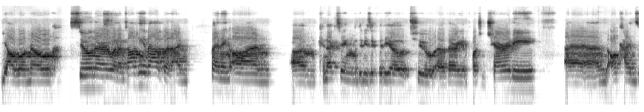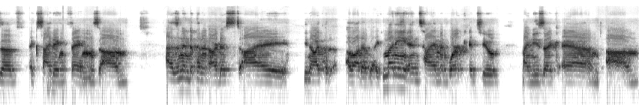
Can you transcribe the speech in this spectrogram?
y'all will know sooner what I'm talking about, but I'm planning on um, connecting the music video to a very important charity and all kinds of exciting things. Um, as an independent artist, I, you know, I put a lot of like money and time and work into my music, and um,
